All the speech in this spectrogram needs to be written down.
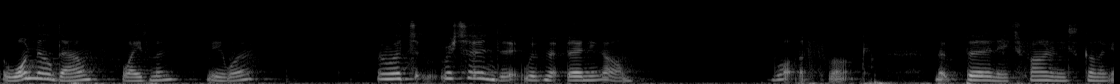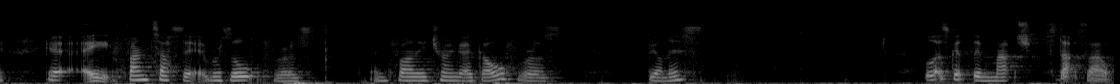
1 0 down, Blazeman, we were. And we ret- returned it with McBurnie on. What the fuck? McBurnie's finally going to get a fantastic result for us and finally try and get a goal for us. Be honest. Let's get the match stats out.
